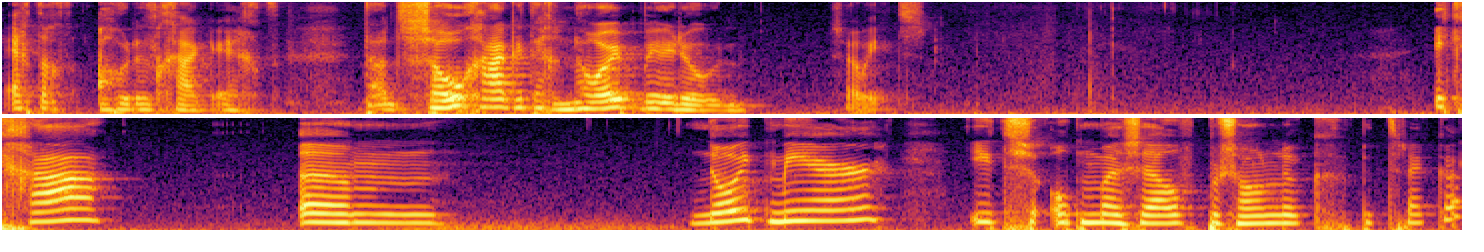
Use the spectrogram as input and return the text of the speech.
echt dacht: oh, dat ga ik echt. Dat, zo ga ik het echt nooit meer doen. Zoiets. Ik ga ehm, nooit meer iets op mezelf persoonlijk betrekken.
